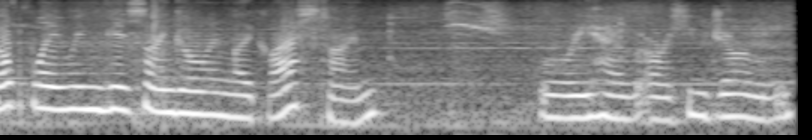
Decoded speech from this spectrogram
Hopefully we can get something going like last time, where we have our huge army.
